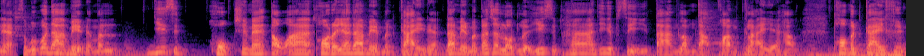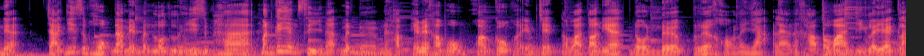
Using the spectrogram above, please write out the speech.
เนี่ย สมมติว่าดาเมจเนี่ยมัน 20 6 ใช่ไหมแต่ว่าพอระยะดาเมจมันไกลเนี่ย ดาเมจมันก็จะลดเหลือ 25 24 ตามลำดับความไกลอะครับ พอมันไกลขึ้นเนี่ย จาก 26 ดาเมจมันลดเหลือ 25 มันก็ยัง 4 นัดเหมือนเดิมนะครับ เห็นไหมครับผม ความโกงของ M7 แต่ว่าตอนนี้โดนเนิร์ฟเรื่องของระยะแล้วนะครับ เพราะว่ายิงระยะไกล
